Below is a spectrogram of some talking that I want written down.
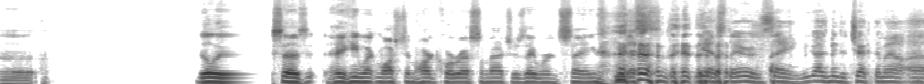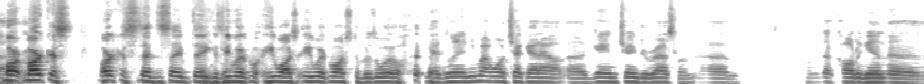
uh, Billy says, "Hey, he went and watched them hardcore wrestling matches. They were insane." Yes. yes, they're insane. You guys need to check them out. Uh, Mar- Marcus Marcus said the same thing because he went he watched he went and watched them as well. yeah, Glenn, you might want to check that out. Uh, Game Changer Wrestling. Um, what was that called again? Uh,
